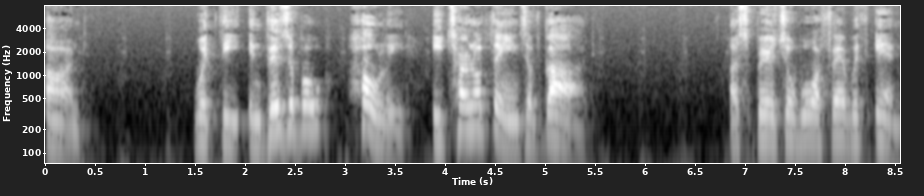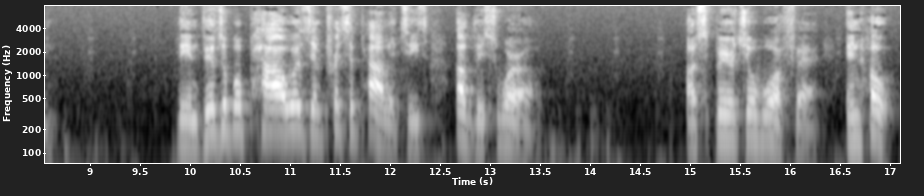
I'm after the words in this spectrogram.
armed with the invisible, holy, eternal things of God a spiritual warfare within, the invisible powers and principalities of this world, a spiritual warfare in hope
